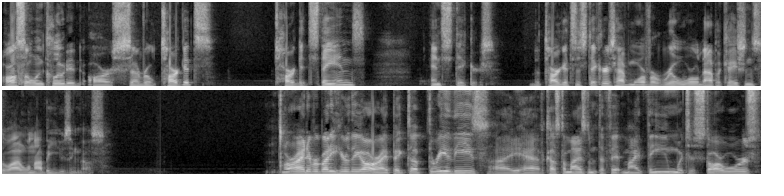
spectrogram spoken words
Also included are several targets, target stands, and stickers. The targets and stickers have more of a real world application, so I will not be using those. All right, everybody, here they are. I picked up three of these. I have customized them to fit my theme, which is Star Wars.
